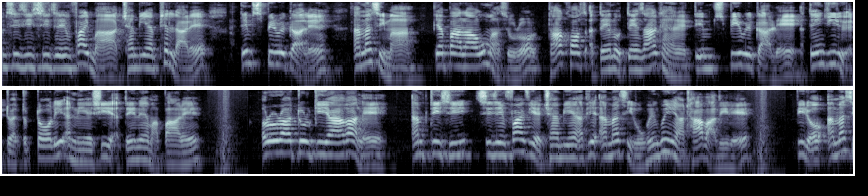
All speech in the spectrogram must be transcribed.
MCC Season 5မှာ Champion ဖြစ်လာတဲ့ Team Spirit ကလည်း MSC မှာပြန်ပါလာဦးမှာဆိုတော့ Dark Horse အသင်းလို့တင်စားခံရတဲ့ Team Spirit ကလည်းအသင်းကြီးတွေအတွက်တော်တော်လေးအနေရရှိတဲ့အသင်းထဲမှာပါတယ် Aurora Turkiya ကလည်း MTC Season 5ရဲ့ Champion အဖြစ် MSC ကိုဝင်ခွင့်ရထားပါသေးတယ်။ပြီးတော့ MSC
